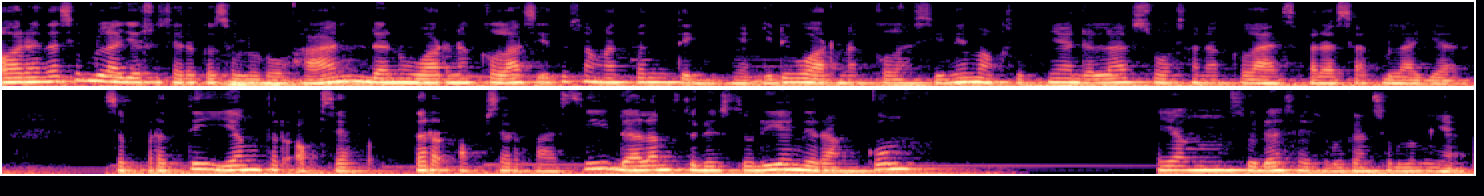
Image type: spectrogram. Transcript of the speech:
Orientasi belajar secara keseluruhan dan warna kelas itu sangat penting. Ya, jadi warna kelas ini maksudnya adalah suasana kelas pada saat belajar. Seperti yang terobserv terobservasi dalam studi-studi yang dirangkum yang sudah saya sebutkan sebelumnya.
